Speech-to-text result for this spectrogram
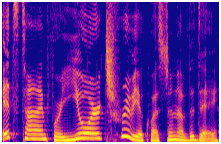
It's time for your trivia question of the day.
